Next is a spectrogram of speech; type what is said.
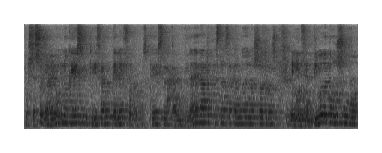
pues eso, ya vemos lo que es utilizar un teléfono, es que es la cantidad de datos que están sacando de nosotros, el incentivo de consumo,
